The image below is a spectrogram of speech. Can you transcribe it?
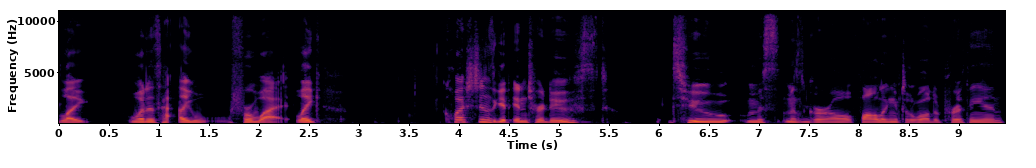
Like, what is ha- like for what? Like, questions get introduced to Miss Miss Girl falling into the world of Prythian.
